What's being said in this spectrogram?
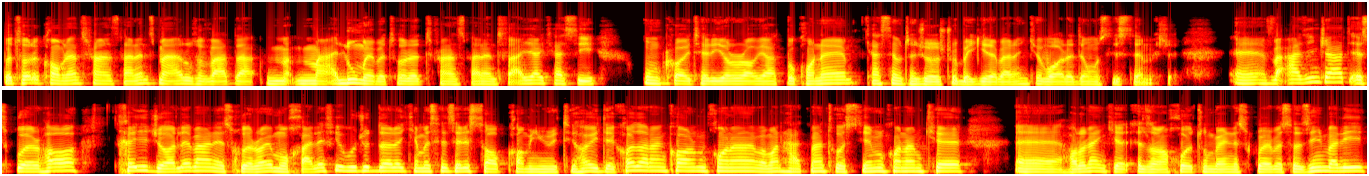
به طور کاملا transparent معروفه و معلومه به طور transparent و اگر کسی اون کرایتریا رو رعایت بکنه کسی نمی‌تونه جلوش رو بگیره برای اینکه وارد اون سیستم بشه. و از این جهت اسکوئر ها خیلی جالبن. اسکوئر های مختلفی وجود داره که مثل سری ساب کامیونیتی های دکا دارن کار می‌کنن و من حتما توصیه می‌کنم که حالا نه اینکه الزاما خودتون برین اسکوئر بسازین ولی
